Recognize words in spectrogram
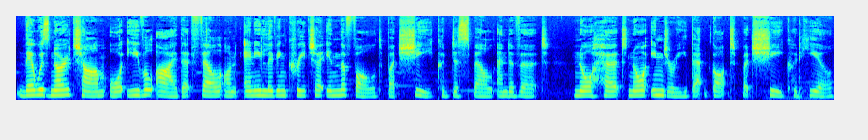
There was no charm or evil eye that fell on any living creature in the fold but she could dispel and avert, nor hurt nor injury that got but she could heal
